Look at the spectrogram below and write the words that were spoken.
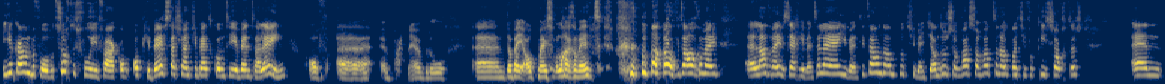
je kan bijvoorbeeld, ochtends voel je vaak op, op je best als je uit je bed komt en je bent alleen. Of eh, een partner, ik bedoel, eh, daar ben je ook meestal wel aan gewend. maar over het algemeen, eh, laten we even zeggen, je bent alleen, je bent je tanden aan het poetsen, je bent je aan het douchen of wassen of wat dan ook wat je voor kiest ochtends. En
